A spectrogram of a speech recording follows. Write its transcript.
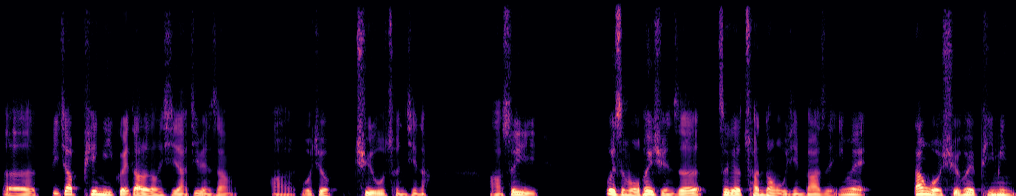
呃比较偏离轨道的东西啊，基本上啊我就去芜存菁了，啊，所以为什么我会选择这个传统五行八字？因为当我学会拼命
